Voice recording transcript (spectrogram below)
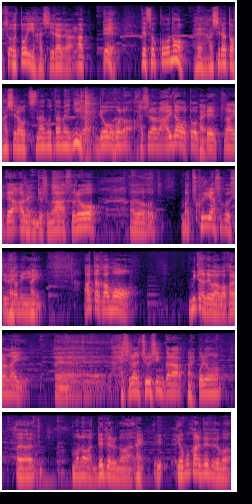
太い柱があってで、で、そこのえ柱と柱をつなぐために両方の柱の間を通はってつなげてあるんですが、それをあの、まあ、作りやすくするために、はい。はい。あたかも見たではわからない、えー柱の中心からはい。これを、えーものが出てるのは、はい。い横から出てても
